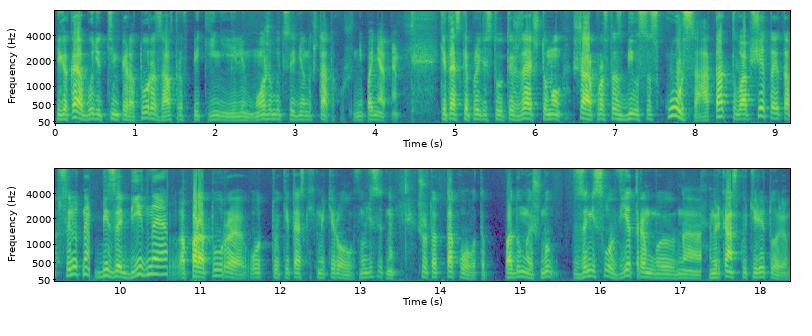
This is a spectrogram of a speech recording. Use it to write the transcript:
и какая будет температура завтра в Пекине или, может быть, в Соединенных Штатах, уж непонятно. Китайское правительство утверждает, что, мол, шар просто сбился с курса, а так-то вообще-то это абсолютно безобидная аппаратура от китайских метеорологов. Ну, действительно, что-то такого-то, подумаешь, ну, занесло ветром э, на американскую территорию.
